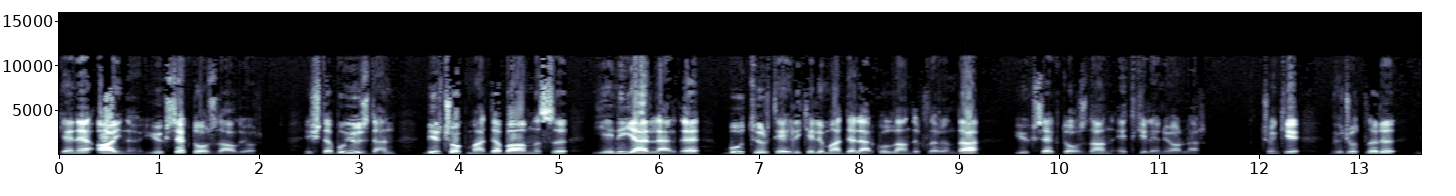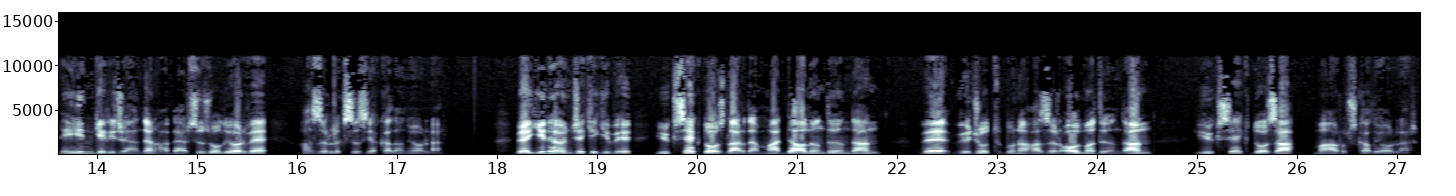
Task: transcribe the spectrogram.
Gene aynı, yüksek dozda alıyor. İşte bu yüzden birçok madde bağımlısı yeni yerlerde bu tür tehlikeli maddeler kullandıklarında yüksek dozdan etkileniyorlar. Çünkü vücutları neyin geleceğinden habersiz oluyor ve hazırlıksız yakalanıyorlar. Ve yine önceki gibi yüksek dozlarda madde alındığından ve vücut buna hazır olmadığından yüksek doza maruz kalıyorlar.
